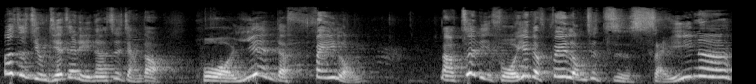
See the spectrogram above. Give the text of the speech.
二十九节这里呢是讲到火焰的飞龙。那这里火焰的飞龙是指谁呢？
